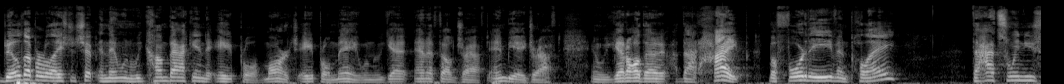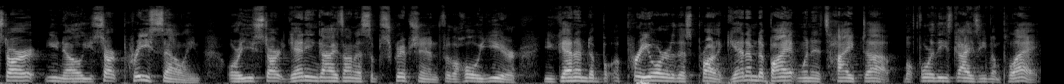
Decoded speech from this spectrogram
build up a relationship. And then when we come back into April, March, April, May, when we get NFL draft, NBA draft, and we get all that that hype before they even play, that's when you start, you know, you start pre-selling or you start getting guys on a subscription for the whole year. You get them to pre-order this product, get them to buy it when it's hyped up before these guys even play.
